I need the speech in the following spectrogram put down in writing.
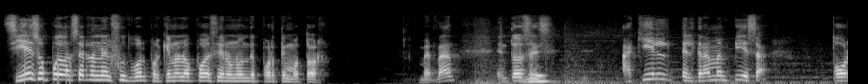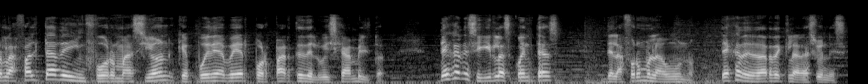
si eso puedo hacerlo en el fútbol, ¿por qué no lo puedo hacer en un deporte motor? ¿Verdad? Entonces, aquí el, el drama empieza por la falta de información que puede haber por parte de Luis Hamilton. Deja de seguir las cuentas de la Fórmula 1, deja de dar declaraciones.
